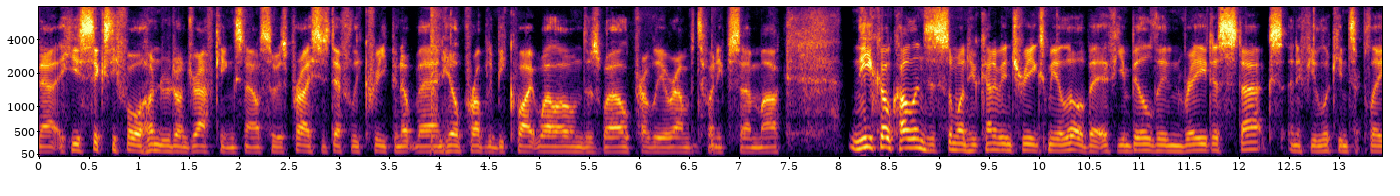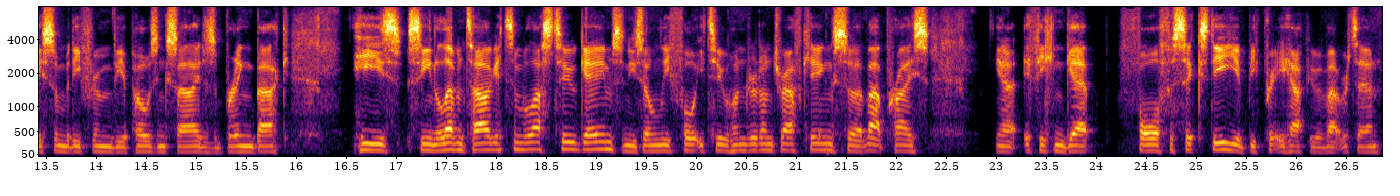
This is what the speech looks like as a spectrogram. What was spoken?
know, he's 6,400 on DraftKings now, so his price is definitely creeping up there, and he'll probably be quite well owned as well, probably around the 20% mark. Nico Collins is someone who kind of intrigues me a little bit. If you're building Raiders stacks and if you're looking to play somebody from the opposing side as a bring back, he's seen 11 targets in the last two games and he's only 4,200 on DraftKings. So at that price, you know, if he can get four for 60, you'd be pretty happy with that return.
